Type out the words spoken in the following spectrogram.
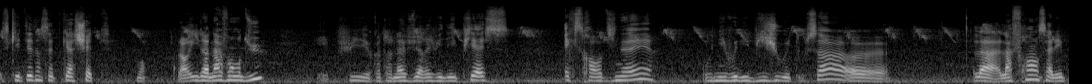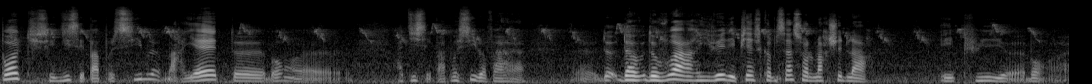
ce qui était dans cette cachette. Bon, alors il en a vendu. Et puis quand on a vu arriver des pièces extraordinaires au niveau des bijoux et tout ça. la, France à l'époque s'est dit c'est pas possible. Mariette, bon, a dit c'est pas possible. Enfin, de, voir arriver des pièces comme ça sur le marché de l'art. Et puis euh, bon, euh,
